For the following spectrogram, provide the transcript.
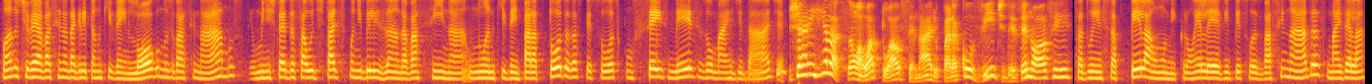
Quando tiver a vacina da gripe ano que vem, logo nos vacinarmos. O Ministério da Saúde está disponibilizando a vacina no ano que vem para todas as pessoas com seis meses ou mais de idade. Já em relação ao atual cenário para a Covid-19, essa doença pela Omicron é leve em pessoas vacinadas, mas ela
